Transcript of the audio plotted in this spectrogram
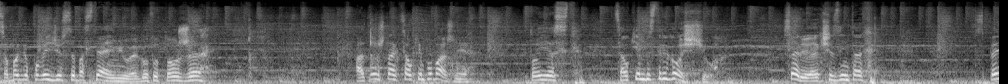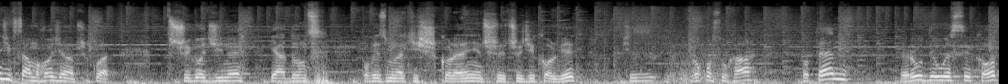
Co mogę powiedzieć o Sebastianie miłego, to to, że... Ale to już tak całkiem poważnie. To jest całkiem bystry gościu. Serio, jak się z nim tak spędzi w samochodzie na przykład 3 godziny jadąc powiedzmy na jakieś szkolenie czy, czy gdziekolwiek, się go posłucha, to ten rudy, łysy kot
